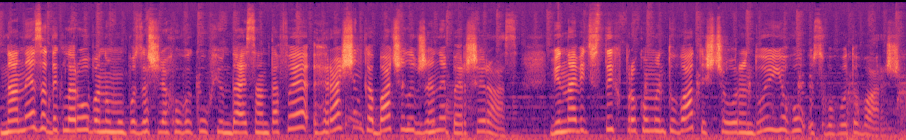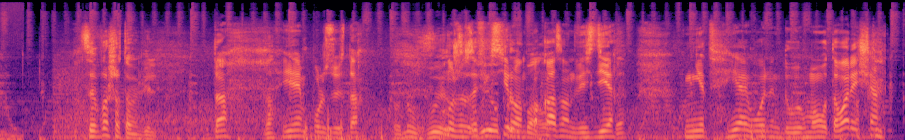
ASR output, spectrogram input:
На незадекларованому позашляховику Hyundai Santa Fe Геращенка бачили вже не перший раз. Він навіть встиг прокоментувати, що орендує його у свого товариша. Це ваш автомобіль? Да, Да? я им пользуюсь, да. Ну, ви, Он уже зафиксирован, показан везде. Да? Нет, я его арендую у моего товарища.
